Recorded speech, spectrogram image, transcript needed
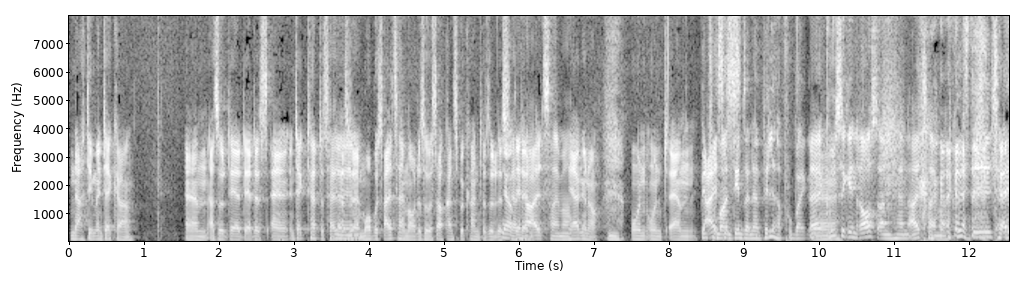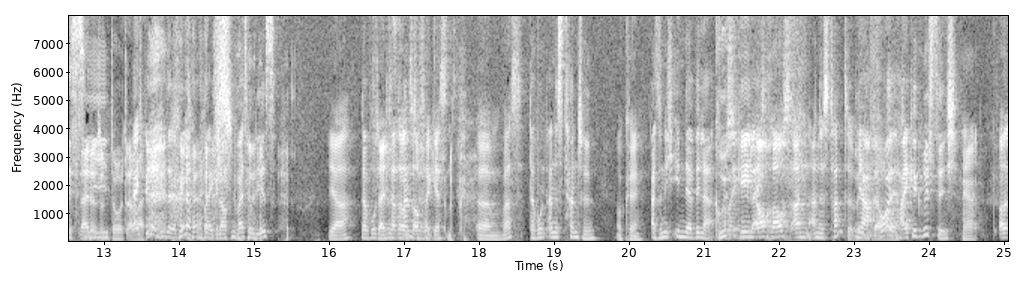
nach dem Entdecker. Ähm, also der, der das äh, entdeckt hat, das heißt Ja, also ja. der Morbus Alzheimer oder so ist auch ganz bekannt. Also das Ja, ist der der Herr Alzheimer. Ja, genau. Und, und ähm, Bin schon mal an dem seiner Villa vorbeigelaufen. Äh, Grüße gehen raus an Herrn Alzheimer. Grüß dich, der ist leider schon tot, Ja, aber ich bin an seiner Villa vorbeigelaufen. Weißt du, wo die ist? ja, Da wohnt vielleicht hat er uns Tante. auch vergessen. Ähm, was? Da wohnt Annes Tante. Okay. Also nicht in der Villa. Grüße gehen auch raus an Annes Tante. wenn Ja, die da voll. wohnt. Heike, grüß dich. ja. Äh, äh,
